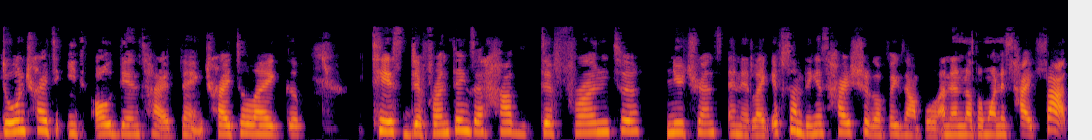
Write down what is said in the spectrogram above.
don't try to eat out the entire thing. Try to like taste different things that have different nutrients in it. Like if something is high sugar, for example, and another one is high fat,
